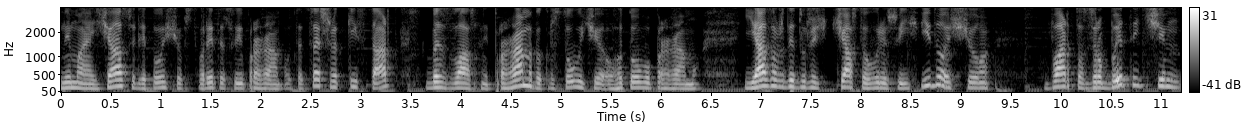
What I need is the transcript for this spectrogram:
не має часу для того, щоб створити свою програму? Та це швидкий старт без власної програми, використовуючи готову програму. Я завжди дуже часто говорю в своїх відео, що варто зробити, чим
